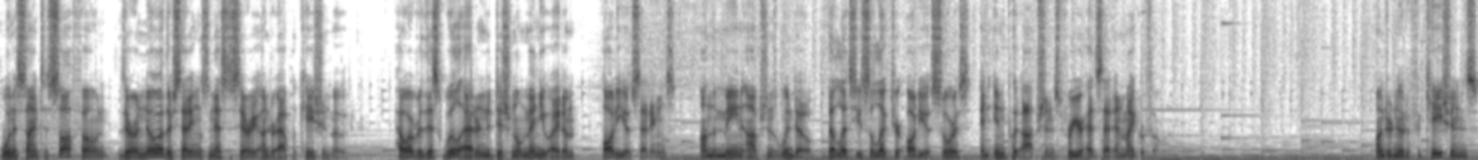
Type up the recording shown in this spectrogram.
When assigned to soft phone, there are no other settings necessary under application mode. However, this will add an additional menu item, Audio Settings, on the main options window that lets you select your audio source and input options for your headset and microphone. Under Notifications,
